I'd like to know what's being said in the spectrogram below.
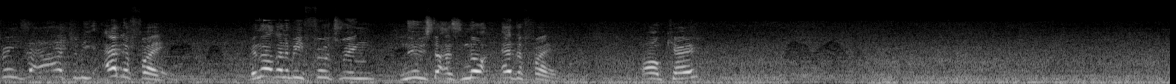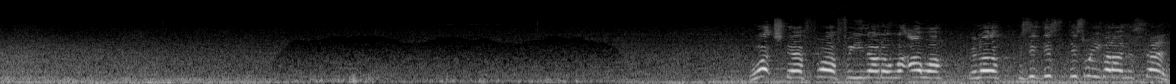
Things that are actually edifying. You're not going to be filtering news that is not edifying. Okay? Watch therefore, for you know the hour, you know, this, this, this is what you gotta understand.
